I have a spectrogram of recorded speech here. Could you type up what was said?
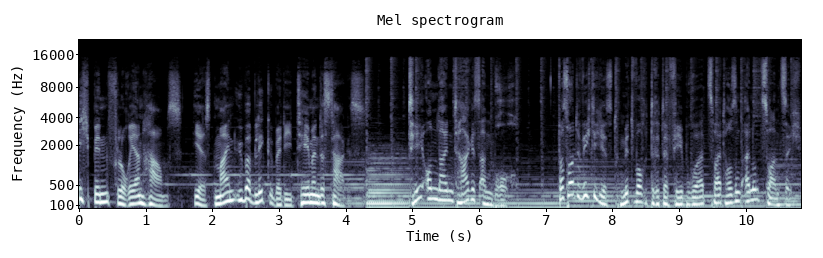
Ich bin Florian Harms. Hier ist mein Überblick über die Themen des Tages. T-Online Tagesanbruch. Was heute wichtig ist, Mittwoch, 3. Februar 2021.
